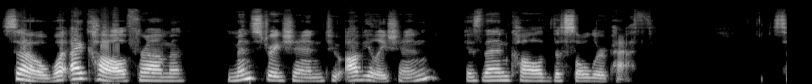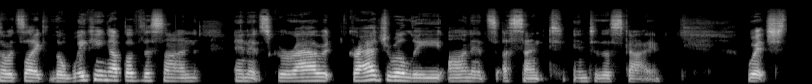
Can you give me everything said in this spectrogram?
So what I call from menstruation to ovulation is then called the solar path. So it's like the waking up of the sun and it's gra- gradually on its ascent into the sky which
